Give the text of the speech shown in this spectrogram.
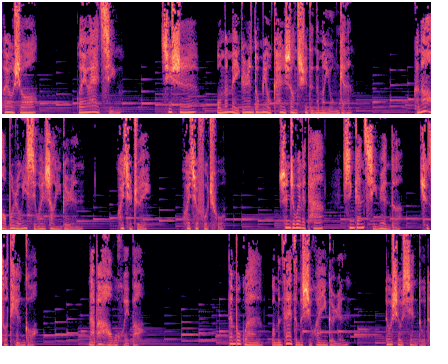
朋友说，关于爱情，其实我们每个人都没有看上去的那么勇敢。可能好不容易喜欢上一个人，会去追，会去付出，甚至为了他心甘情愿的去做舔狗，哪怕毫无回报。但不管我们再怎么喜欢一个人，都是有限度的。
